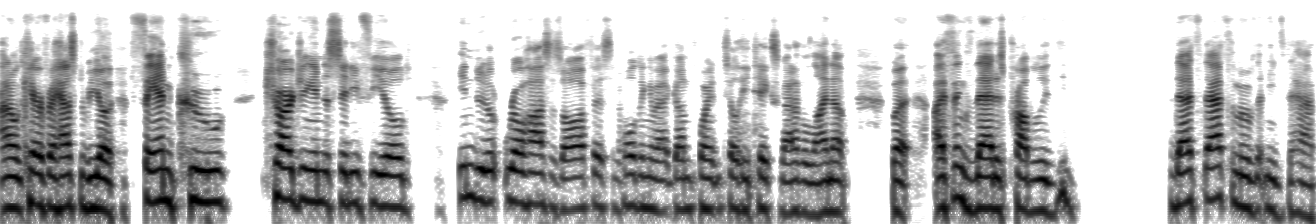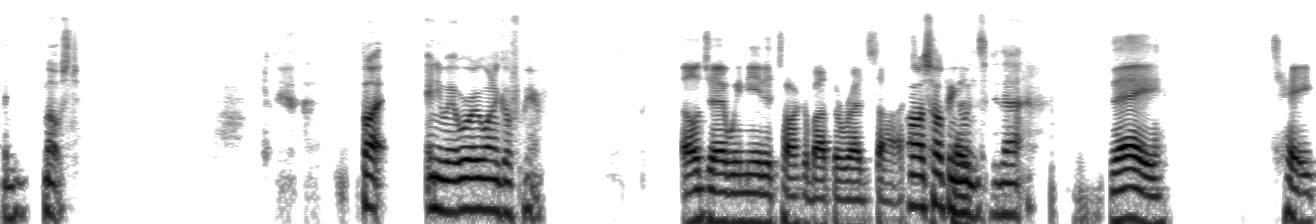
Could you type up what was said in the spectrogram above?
I don't care if it has to be a fan coup charging into Citi Field, into Rojas's office and holding him at gunpoint until he takes him out of the lineup. But I think that is probably the that's that's the move that needs to happen most. But anyway, where do we want to go from here? LJ, we need to talk about the Red Sox. Oh, I was hoping you wouldn't say that. They take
